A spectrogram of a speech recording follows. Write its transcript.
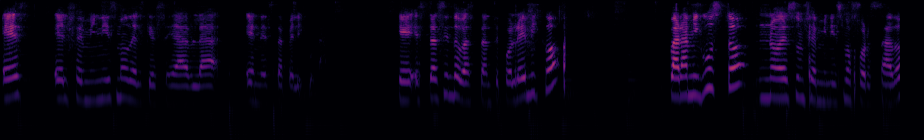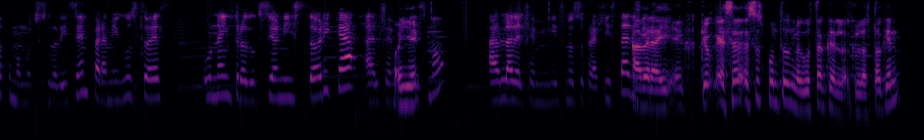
es el feminismo del que se habla en esta película, que está siendo bastante polémico. Para mi gusto, no es un feminismo forzado, como muchos lo dicen. Para mi gusto es una introducción histórica al feminismo. Habla del feminismo sufragista. A ver, ahí, eh, esos puntos me gusta que, lo- que los toquen.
